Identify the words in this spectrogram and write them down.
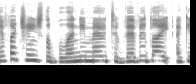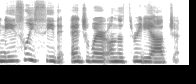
If I change the blending mode to vivid light, I can easily see the edge wear on the 3D object.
